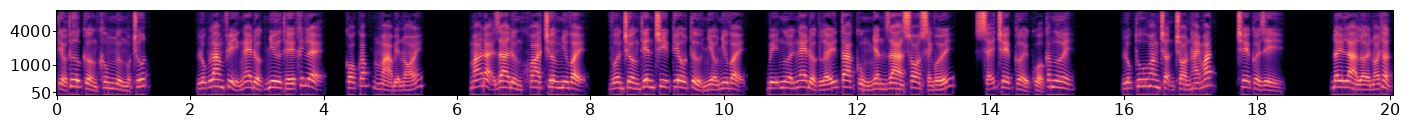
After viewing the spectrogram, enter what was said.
tiểu thư cường không ngừng một chút. Lục Lam Phỉ nghe được như thế khích lệ, co quắp mà biện nói. Mã đại gia đừng khoa trương như vậy, vườn trường thiên chi tiêu tử nhiều như vậy, bị người nghe được lấy ta cùng nhân ra so sánh với, sẽ chê cười của các ngươi. Lục thu hoang trận tròn hai mắt, chê cười gì? Đây là lời nói thật,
